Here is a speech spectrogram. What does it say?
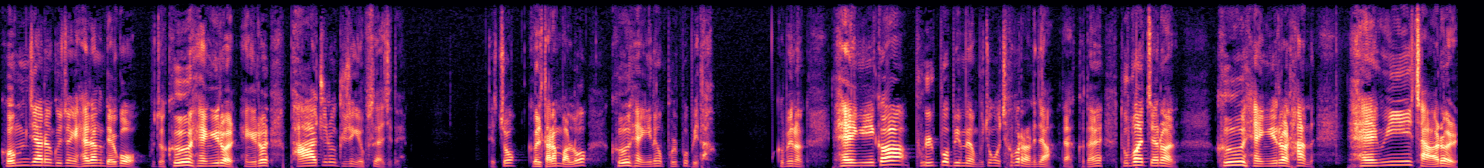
금지하는 규정에 해당되고 그죠? 그 행위를 행위를 봐주는 규정이 없어야지 돼. 됐죠? 그걸 다른 말로 그 행위는 불법이다. 그러면은 행위가 불법이면 무조건 처벌하느냐? 자, 그다음에 두 번째는 그 행위를 한 행위자를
